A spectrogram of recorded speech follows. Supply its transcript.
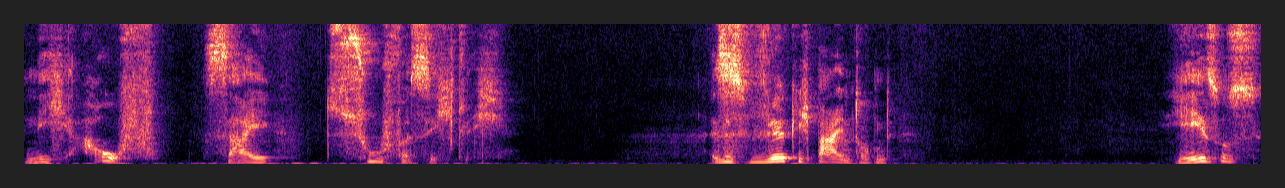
nicht auf, sei zuversichtlich. Es ist wirklich beeindruckend. Jesus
